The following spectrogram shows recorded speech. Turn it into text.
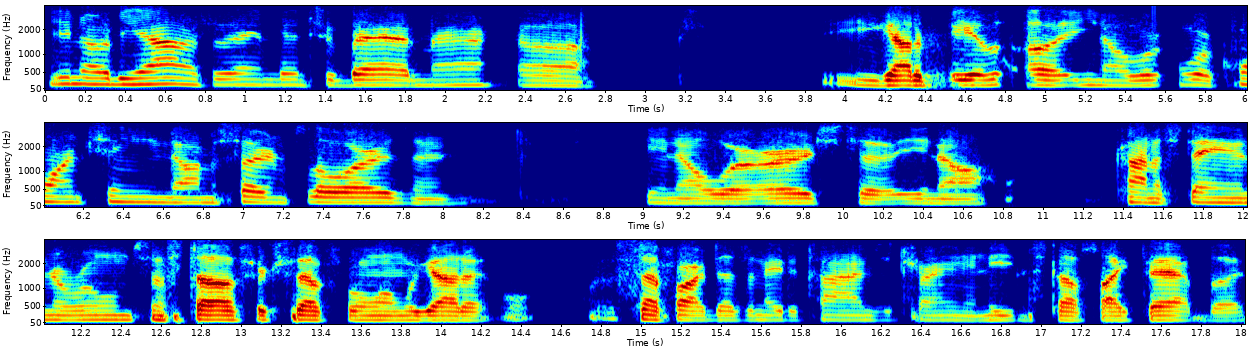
You know, to be honest, it ain't been too bad, man. Uh, you got to be, uh, you know, we're, we're quarantined on certain floors, and you know, we're urged to, you know, kind of stay in the rooms and stuff, except for when we got to, except for our designated times to train and eat and stuff like that. But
